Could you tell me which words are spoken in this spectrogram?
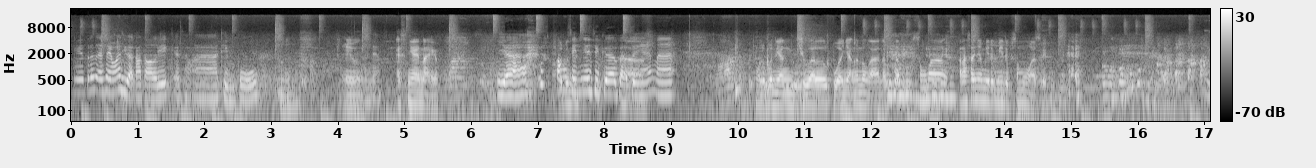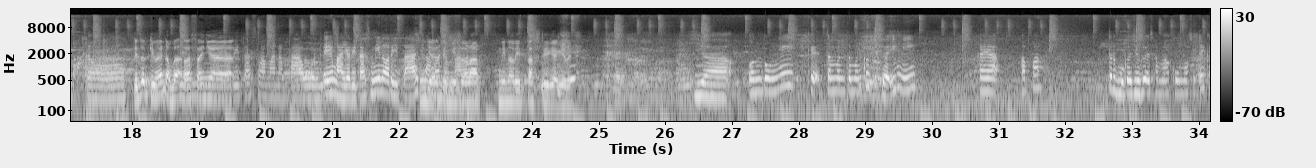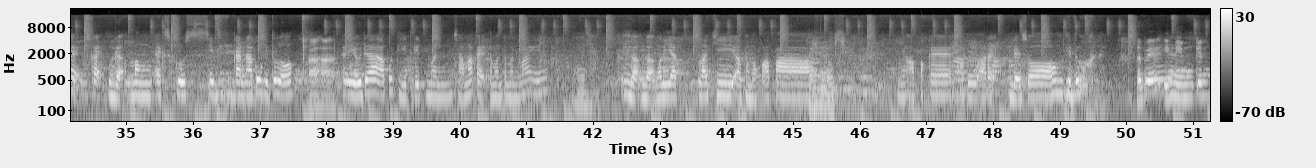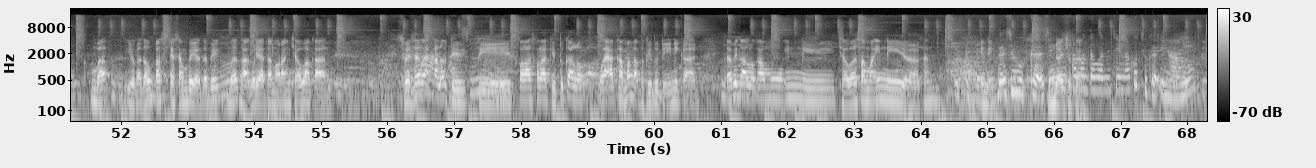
Ya terus SMA juga Katolik SMA Dimpu. Hmm. Iya. Esnya enak ya? Ya Walaupun- pangsitnya juga baksonya Ah. enak walaupun yang jual banyak ngenong kan tapi tapi semua rasanya mirip-mirip semua sih. Gitu. Itu gimana mbak Jadi rasanya? mayoritas selama enam tahun. Eh mayoritas minoritas selama menjadi enam tahun. minorat minoritas di kayak gitu. Ya untungnya kayak teman-temanku juga ini kayak apa terbuka juga sama aku. Maksudnya kayak kayak nggak mengeksklusifkan aku gitu loh. Aha. kayak ya udah aku di treatment sama kayak teman-teman lain. Hmm. nggak nggak ngelihat lagi agama aku apa. Terus ya apa kayak aku arek deso gitu. Tapi ini mungkin mbak ya nggak tahu pas SMP ya tapi mbak nggak kelihatan orang Jawa kan? Sebenarnya Kenapa kalau di sih? di sekolah-sekolah gitu kalau le agama nggak begitu di ini kan. Tapi kalau kamu ini Jawa sama ini ya kan ini. Enggak juga sih Enggak juga. teman-teman Cina aku juga ini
